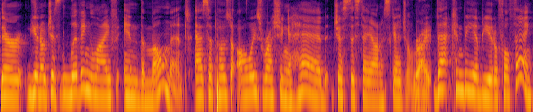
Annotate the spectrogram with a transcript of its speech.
they're, you know, just living life in the moment as opposed to always rushing ahead just to stay on a schedule. Right. That can be a beautiful thing.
